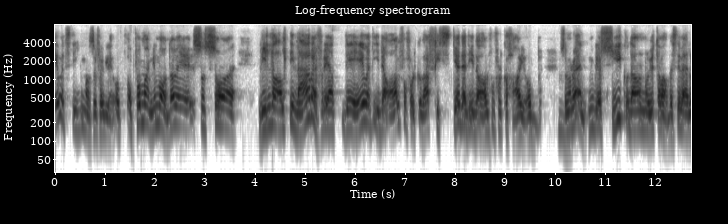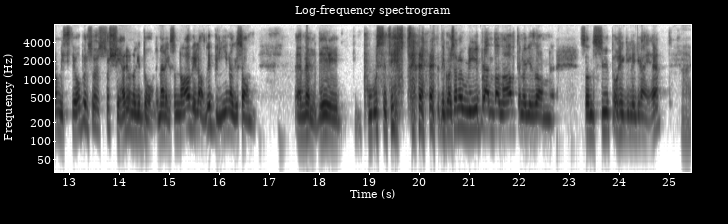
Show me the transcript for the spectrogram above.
er jo et stigma, selvfølgelig. Og, og på mange måter eh, så, så vil det alltid være det. For det er jo et ideal for folk å være friske, det er et ideal for folk å ha jobb. Så når du enten blir syk og dermed må ut av arbeidslivet eller mister jobben, så, så skjer det jo noe dårlig med deg. Så Nav vil aldri bli noe sånn eh, veldig positivt. det går ikke an å rebrande Nav til noe sånn, sånn superhyggelig greie. Nei.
